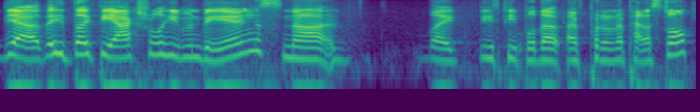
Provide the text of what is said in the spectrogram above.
Yeah, they like the actual human beings, not like these people that I've put on a pedestal.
